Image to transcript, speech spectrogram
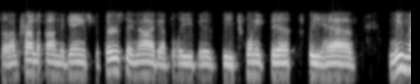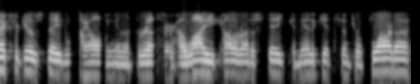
So I'm trying to find the games for Thursday night. I believe is the 25th. We have New Mexico State, Wyoming in a thriller. Hawaii, Colorado State, Connecticut, Central Florida.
